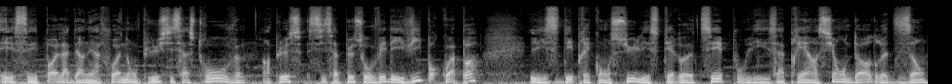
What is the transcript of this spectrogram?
et c'est pas la dernière fois non plus, si ça se trouve. En plus, si ça peut sauver des vies, pourquoi pas? Les idées préconçues, les stéréotypes ou les appréhensions d'ordre, disons,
